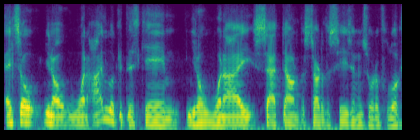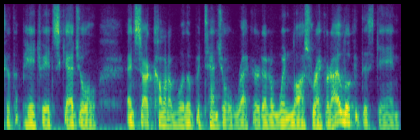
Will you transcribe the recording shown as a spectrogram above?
And so, you know, when I look at this game, you know, when I sat down at the start of the season and sort of looked at the Patriots schedule and start coming up with a potential record and a win loss record, I look at this game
